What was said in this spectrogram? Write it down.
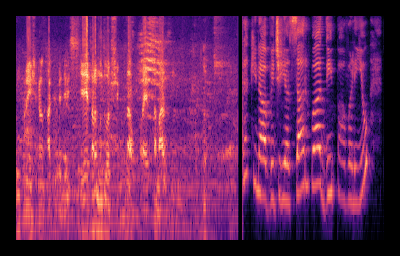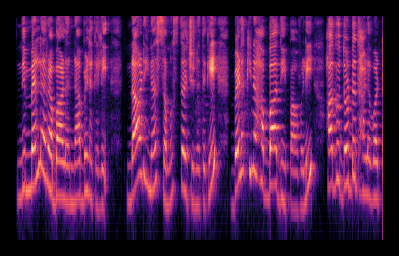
ರೂಪುರೇಷೆಗಳನ್ನು ಹಾಕಿಕೊಂಡಿದ್ದೀವಿ. ಇದೇ ಥರ ಮುಂದುವರ್ಸಕ್ಕೆ ನಾವು ಪ್ರಯತ್ನ ಮಾಡ್ತೀವಿ. ಬೆಳಕಿನ ವಿಜಯ ಸಾರುವ ದೀಪಾವಳಿಯು ನಿಮ್ಮೆಲ್ಲರ ಬಾಳನ್ನ ಬೆಳಗಲಿ. ನಾಡಿನ ಸಮಸ್ತ ಜನತೆಗೆ ಬೆಳಕಿನ ಹಬ್ಬ ದೀಪಾವಳಿ ಹಾಗೂ ದೊಡ್ಡ ಧಾಳವಾಟ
